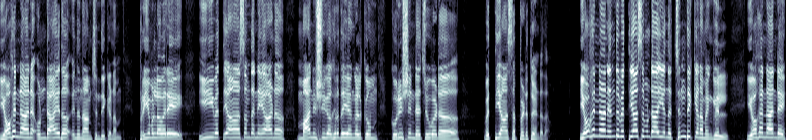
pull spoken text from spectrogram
യോഹന്നാന് ഉണ്ടായത് എന്ന് നാം ചിന്തിക്കണം. പ്രിയമുള്ളവരെ ഈ വ്യത്യാസം തന്നെയാണ് മാനുഷിക ഹൃദയങ്ങൾക്കും കുരിശിന്റെ ചുവട് വ്യത്യാസപ്പെടുത്തേണ്ടത്. യോഹന്നാൻ എന്ത് വ്യത്യാസമുണ്ടായി എന്ന് ചിന്തിക്കണമെങ്കിൽ യോഹന്നാന്റെ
